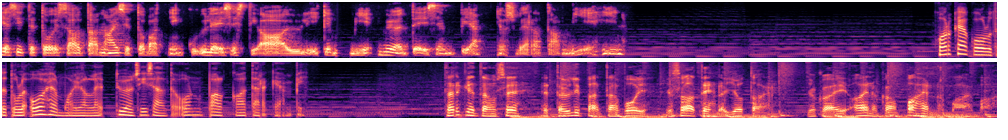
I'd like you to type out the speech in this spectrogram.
ja sitten toisaalta naiset ovat niin kuin yleisesti AY-liike myönteisempiä, jos verrataan miehiin. Korkeakoulutetulle ohjelmoijalle työn sisältö on palkkaa tärkeämpi. Tärkeintä on se, että ylipäätään voi ja saa tehdä jotain, joka ei ainakaan pahenna maailmaa.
